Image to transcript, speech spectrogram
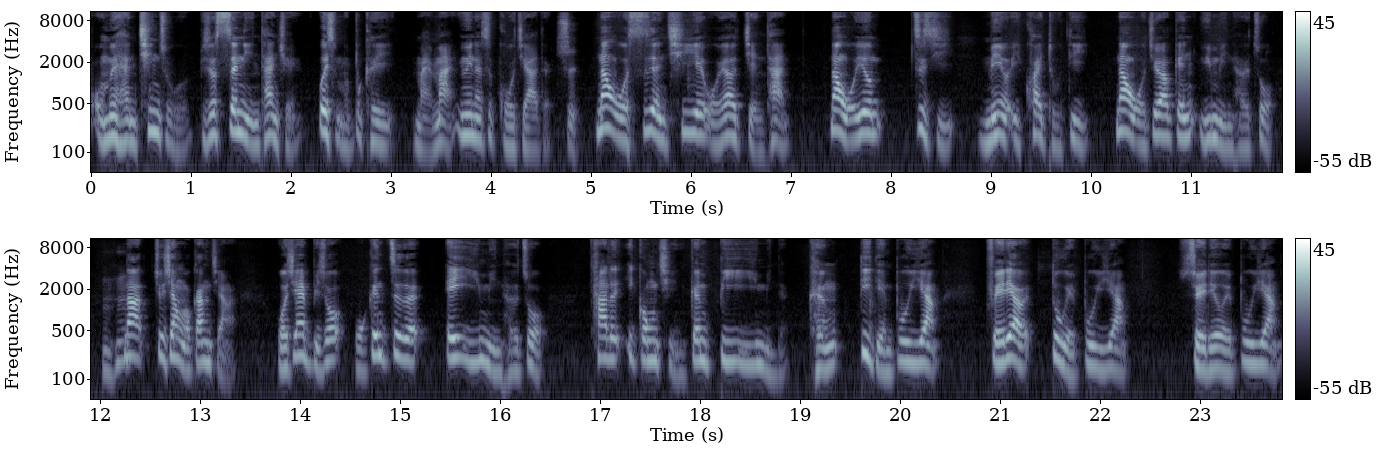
我们很清楚，比如说森林探权为什么不可以买卖？因为那是国家的。是，那我私人企业我要减碳，那我又自己。没有一块土地，那我就要跟渔民合作。嗯、那就像我刚讲，我现在比如说我跟这个 A 渔民合作，他的一公顷跟 B 渔民的可能地点不一样，肥料度也不一样，水流也不一样，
